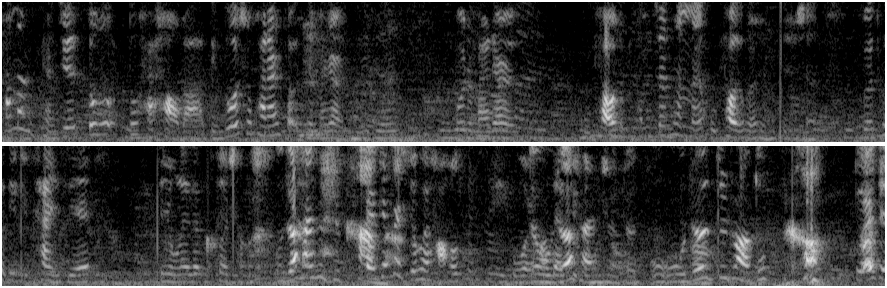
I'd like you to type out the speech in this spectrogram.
他们感觉都都还好吧，顶多是花点小钱买点基金，或者买点股票什么。他们但他们买股票也会很谨慎，就会特地去看一些金融类的课程，我觉得还是去看。但真的是会好好分析一波，然后再去动手。还是对我，我觉得最重要多思考。对，而且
